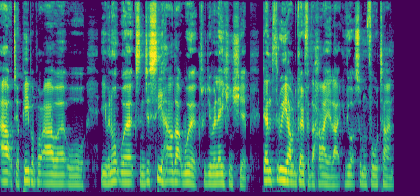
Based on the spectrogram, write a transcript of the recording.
out to people per hour or even Upworks and just see how that works with your relationship. Then three, I would go for the higher, like if you got someone full time.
